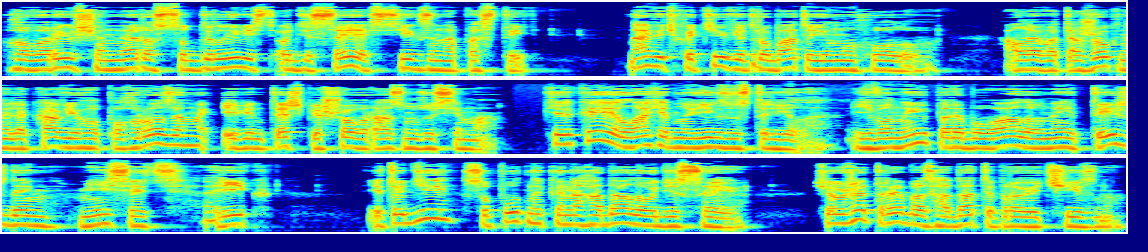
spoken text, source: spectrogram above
говорив, що нерозсудливість Одіссея всіх занапастить. Навіть хотів відрубати йому голову, але ватажок налякав його погрозами, і він теж пішов разом з усіма. Кіркея лагідно їх зустріла, і вони перебували у неї тиждень, місяць, рік. І тоді супутники нагадали Одіссею, що вже треба згадати про вітчизну.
